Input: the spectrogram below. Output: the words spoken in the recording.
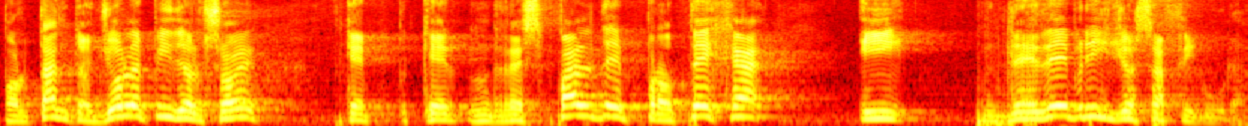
Por tanto, yo le pido al PSOE que, respalde, proteja y le dé brillo a esa figura.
